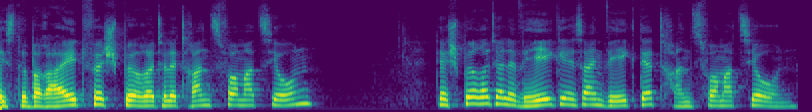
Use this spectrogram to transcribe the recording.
Bist du bereit für spirituelle Transformation? Der spirituelle Weg ist ein Weg der Transformation.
